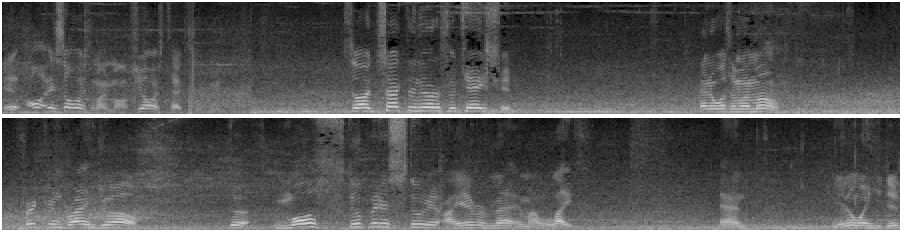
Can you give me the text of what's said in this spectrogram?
It, it, it's always my mom. She always texts me. So I checked the notification, and it wasn't my mom. Freaking Brian Joel, the most stupidest student I ever met in my life. And you know what he did?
